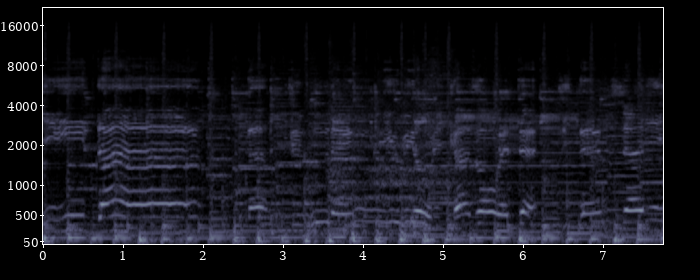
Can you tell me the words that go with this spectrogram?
言った何十年指より数えて自転車に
